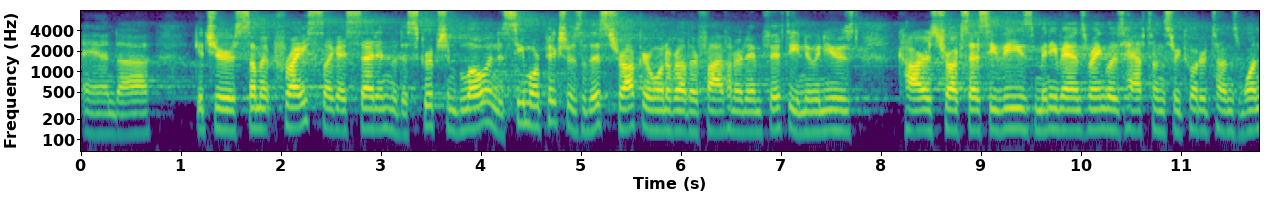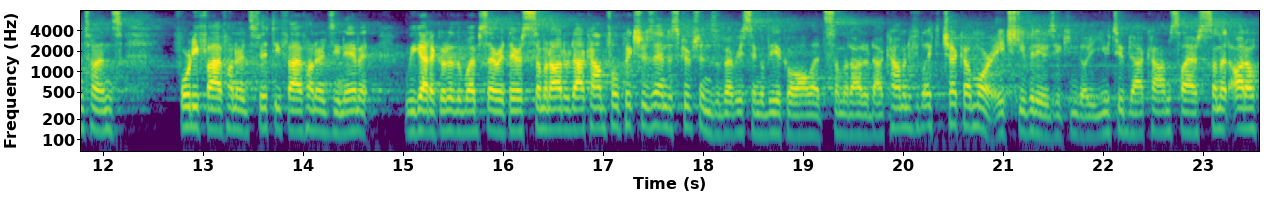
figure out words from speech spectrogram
and uh, get your summit price, like I said, in the description below. And to see more pictures of this truck or one of our other 500 M50 new and used cars, trucks, SUVs, minivans, Wranglers, half tons, three quarter tons, one tons, 4500s, 5500s, you name it. We got to go to the website right there, summitauto.com. Full pictures and descriptions of every single vehicle, all at summitauto.com. And if you'd like to check out more HD videos, you can go to youtube.com slash summitauto.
